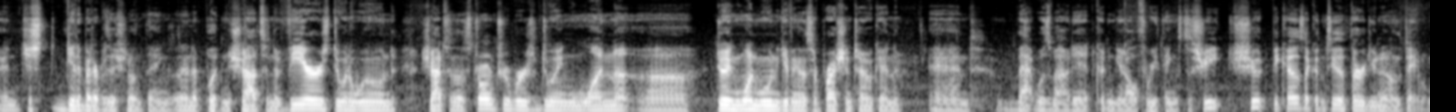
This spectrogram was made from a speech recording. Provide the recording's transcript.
and, just get a better position on things. And end up putting shots into Veers, doing a wound, shots into the stormtroopers, doing one, uh, doing one wound, giving a suppression token, and that was about it. Couldn't get all three things to shoot, shoot because I couldn't see the third unit on the table.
